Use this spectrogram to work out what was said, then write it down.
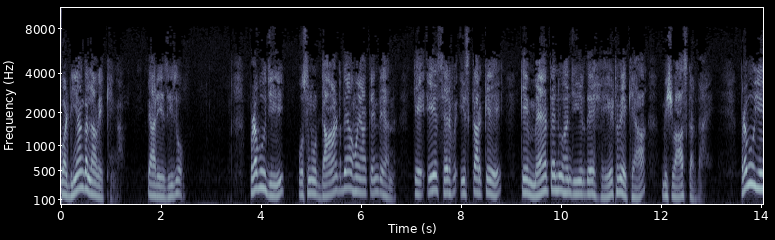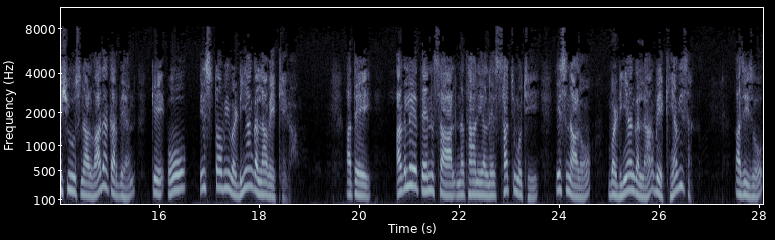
ਵੱਡੀਆਂ ਗੱਲਾਂ ਵੇਖੇਗਾ। ਪਿਆਰੇ ਅਜ਼ੀਜ਼ੋ, ਪ੍ਰਭੂ ਜੀ ਉਸ ਨੂੰ ਡਾਂਟਦਿਆਂ ਹੋਇਆਂ ਕਹਿੰਦੇ ਹਨ ਕਿ ਇਹ ਸਿਰਫ ਇਸ ਕਰਕੇ ਕਿ ਮੈਂ ਤੈਨੂੰ ਹੰਜੀਰ ਦੇ ਹੇਠ ਵੇਖਿਆ ਵਿਸ਼ਵਾਸ ਕਰਦਾ ਹੈ। ਪ੍ਰਭੂ ਯੀਸ਼ੂ ਉਸ ਨਾਲ ਵਾਅਦਾ ਕਰਦੇ ਹਨ ਕਿ ਉਹ ਇਸ ਤੋਂ ਵੀ ਵੱਡੀਆਂ ਗੱਲਾਂ ਵੇਖੇਗਾ। ਅਤੇ ਅਗਲੇ 3 ਸਾਲ ਨਥਾਨੀਅਲ ਨੇ ਸੱਚਮੁੱਚ ਹੀ ਇਸ ਨਾਲੋਂ ਵੱਡੀਆਂ ਗੱਲਾਂ ਵੇਖੀਆਂ ਵੀ ਸਨ। ਅਜ਼ੀਜ਼ੋ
